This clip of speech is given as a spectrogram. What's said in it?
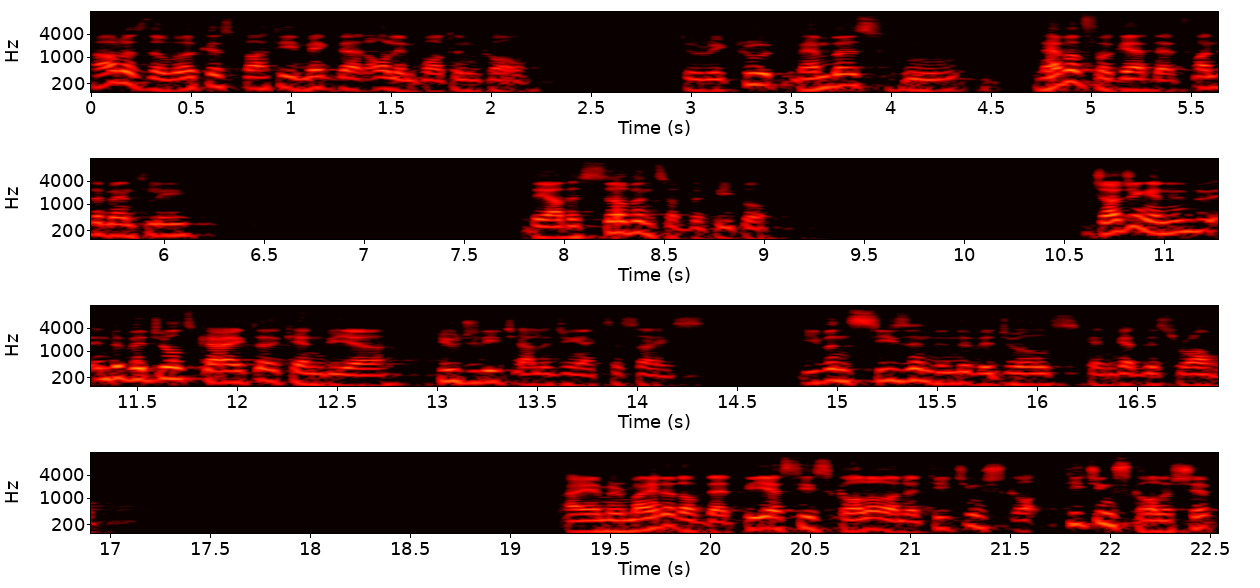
how does the Workers' Party make that all important call? To recruit members who never forget that fundamentally they are the servants of the people. Judging an ind- individual's character can be a hugely challenging exercise. Even seasoned individuals can get this wrong. I am reminded of that PSC scholar on a teaching, scho- teaching scholarship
